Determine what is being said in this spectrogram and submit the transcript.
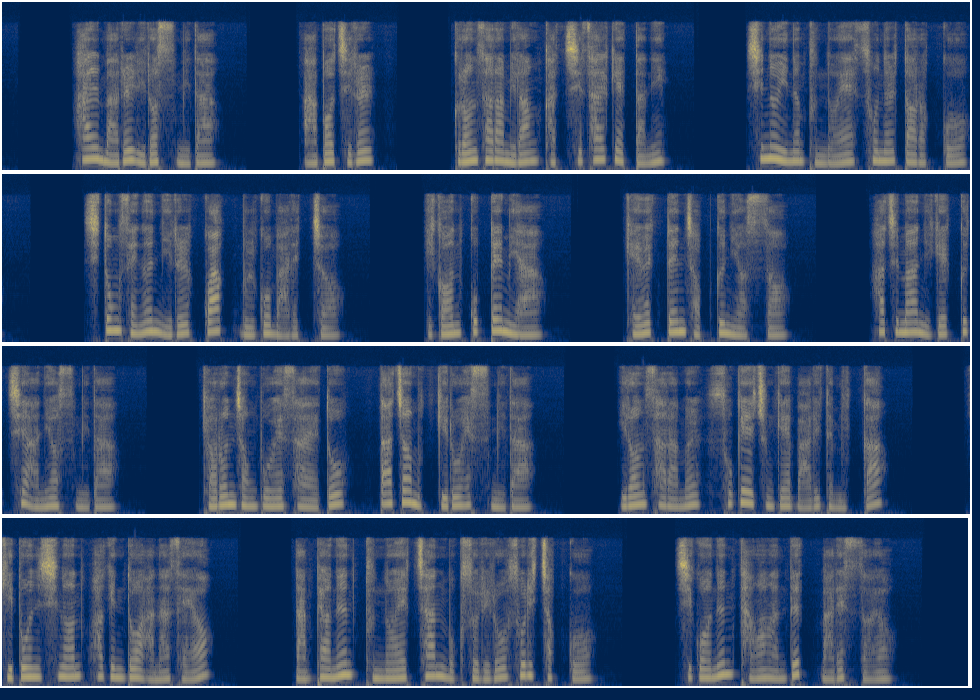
할 말을 잃었습니다. 아버지를 그런 사람이랑 같이 살게 했다니 신우이는 분노에 손을 떨었고 시동생은 이를 꽉 물고 말했죠. 이건 꽃뱀이야. 계획된 접근이었어. 하지만 이게 끝이 아니었습니다. 결혼정보회사에도 따져 묻기로 했습니다. 이런 사람을 소개해 준 게 말이 됩니까? 기본 신원 확인도 안 하세요? 남편은 분노에 찬 목소리로 소리쳤고 직원은 당황한 듯 말했어요.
